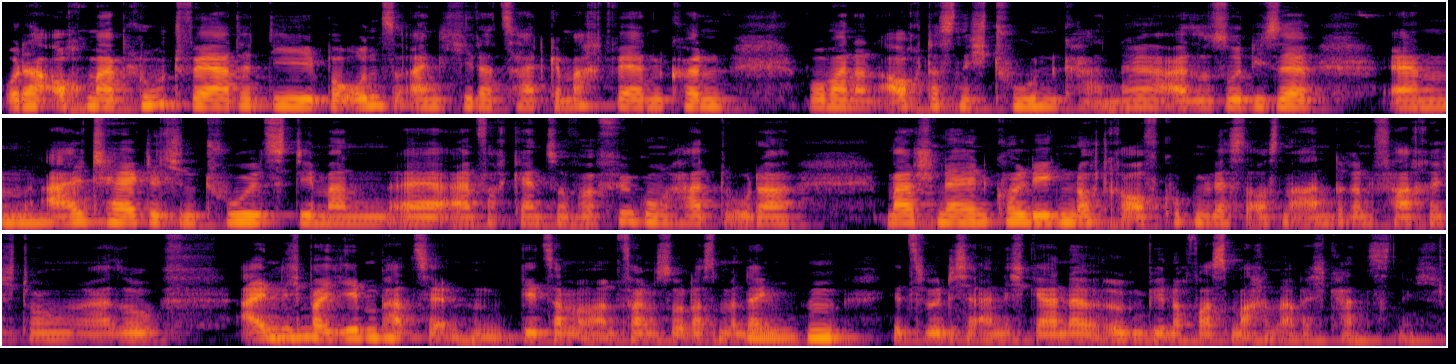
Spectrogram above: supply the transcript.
oder auch mal Blutwerte, die bei uns eigentlich jederzeit gemacht werden können, wo man dann auch das nicht tun kann. Ne? Also so diese ähm, mhm. alltäglichen Tools, die man äh, einfach gern zur Verfügung hat oder mal schnell einen Kollegen noch drauf gucken lässt aus einer anderen Fachrichtung. Also eigentlich mhm. bei jedem Patienten geht es am Anfang so, dass man mhm. denkt, hm, jetzt würde ich eigentlich gerne irgendwie noch was machen, aber ich kann es nicht.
